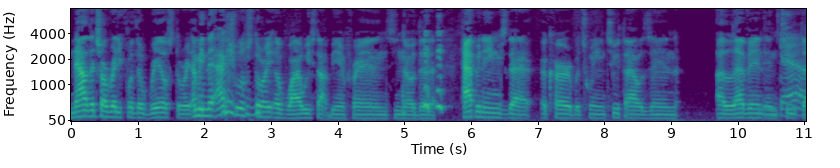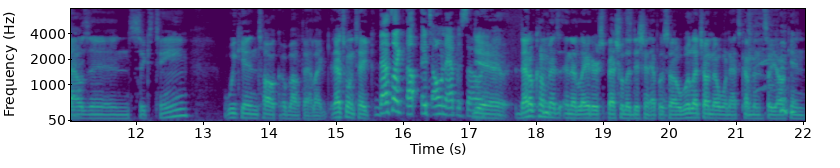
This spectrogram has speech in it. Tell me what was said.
now that y'all ready for the real story, I mean the actual story of why we stopped being friends, you know, the happenings that occurred between 2011 and Yeah. 2016, we can talk about that. Like that's going to take That's like uh, its own episode. yeah, that'll come as in a later special edition episode. We'll let y'all know when that's coming so y'all can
